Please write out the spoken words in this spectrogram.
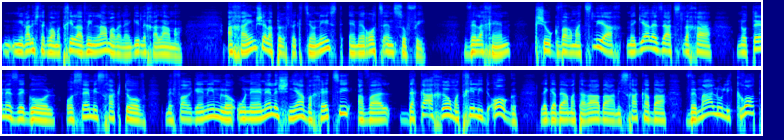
נראה לי שאתה כבר מתחיל להבין למה, אבל אני אגיד לך למה. החיים של הפרפקציוניסט הם מרוץ אינסופי. ולכן, כשהוא כבר מצליח, מגיע לאיזה הצלחה, נותן איזה גול, עושה משחק טוב, מפרגנים לו, הוא נהנה לשנייה וחצי, אבל דקה אחרי הוא מתחיל לדאוג לגבי המטרה הבאה, המשחק הבא, ומה עלול לקרות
